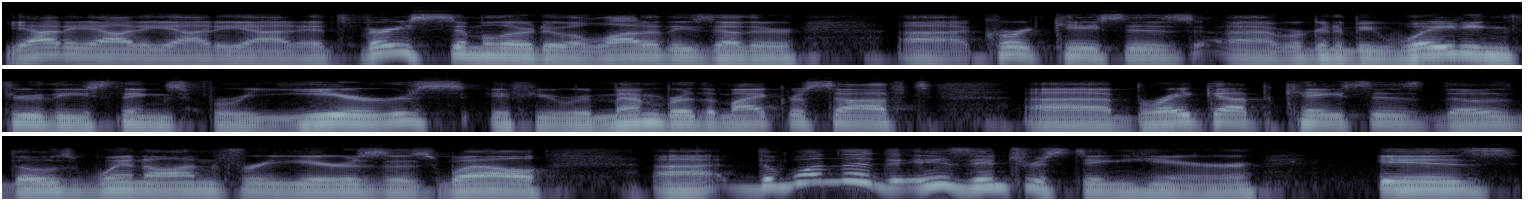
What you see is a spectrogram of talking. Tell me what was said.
yada, yada, yada, yada. It's very similar to a lot of these other uh, court cases. Uh, we're going to be wading through these things for years. If you remember the Microsoft uh, breakup cases, those those went on for years as well. Uh, the one that is interesting here is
